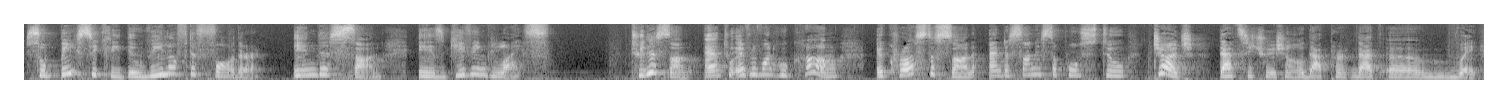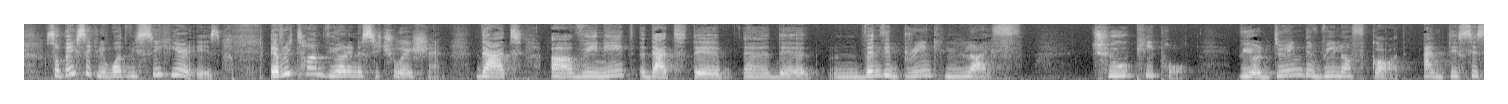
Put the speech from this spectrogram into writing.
So basically, the will of the Father in the Son is giving life to the Son and to everyone who come across the Son and the Son is supposed to judge that situation or that per, that um, way. So basically, what we see here is every time we are in a situation that uh, we need that the uh, the when we bring life to people, we are doing the will of God, and this is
